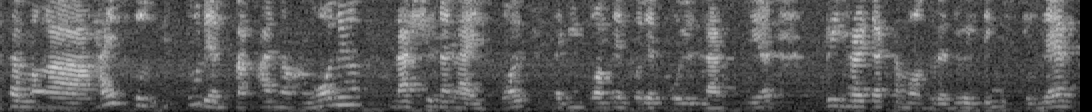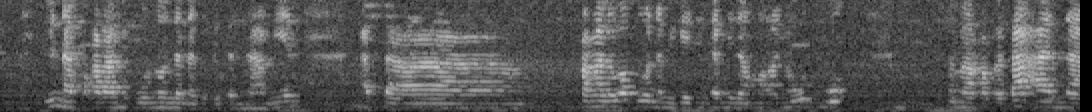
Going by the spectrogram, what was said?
sa mga high school student ng Anang Angono National High School. Naging content ko din po yun last year. Free haircut sa mga graduating student yun, napakarami po noon na nagupitan namin. At ah, pangalawa po, namigay din kami ng mga notebook sa mga kabataan na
